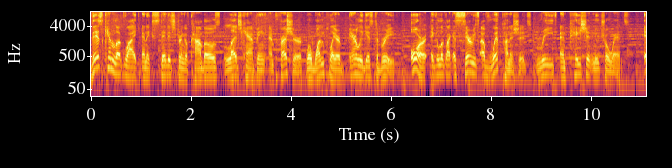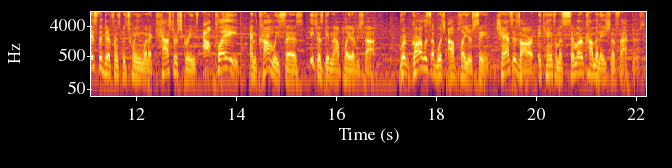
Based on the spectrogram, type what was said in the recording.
This can look like an extended string of combos, ledge camping, and pressure where one player barely gets to breathe. Or it can look like a series of whiff punishes, reads, and patient neutral wins. It's the difference between when a caster screams, outplayed, and calmly says, he's just getting outplayed every stock. Regardless of which outplay you're seeing, chances are it came from a similar combination of factors.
